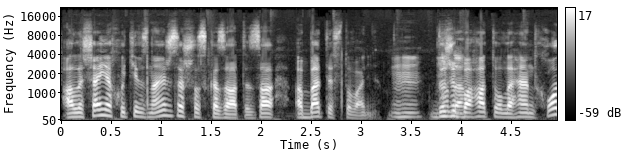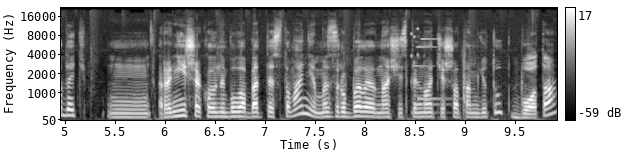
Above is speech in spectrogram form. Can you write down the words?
Але ще я хотів, знаєш, за що сказати? За АБ-тестування. Мгм. Дуже Ну да. багато легенд ходить. Раніше, коли не було бет-тестування, ми зробили в нашій спільноті, що там YouTube, бота.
